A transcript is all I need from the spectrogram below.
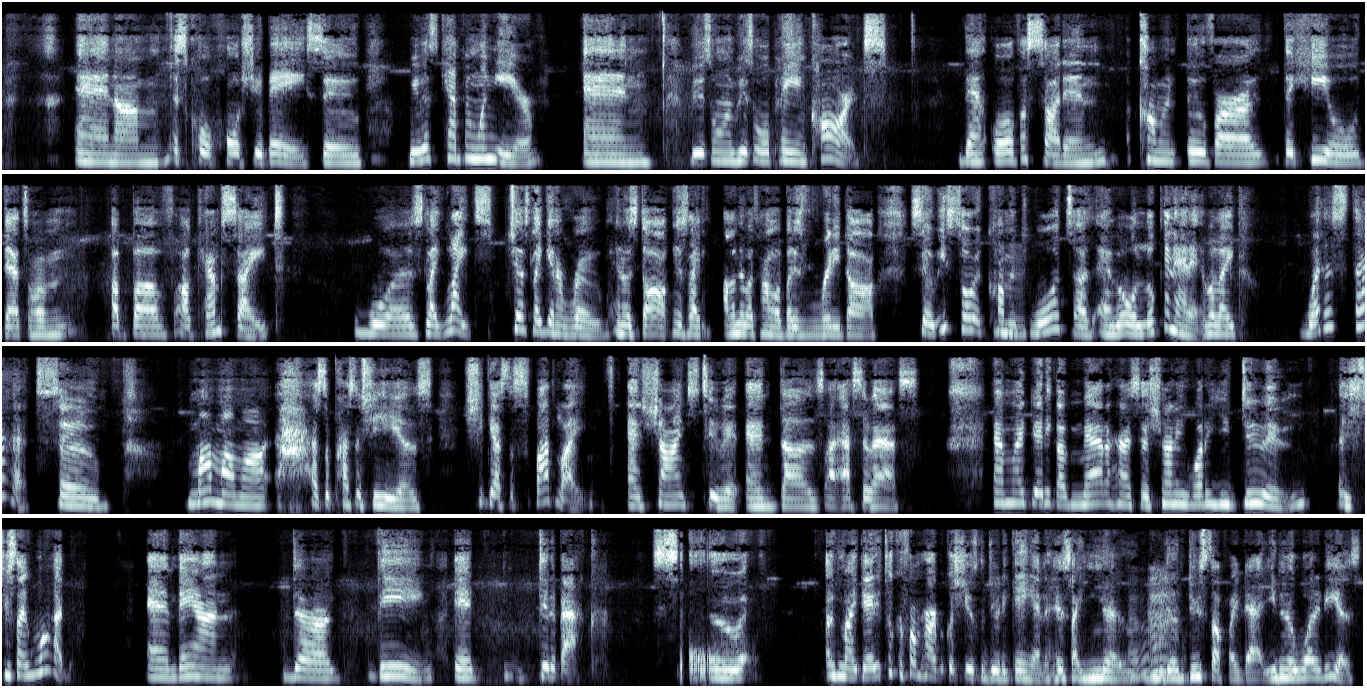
And um it's called Horseshoe Bay. So we was camping one year and we was on we was all playing cards then all of a sudden coming over the hill that's on above our campsite was like lights just like in a row and it was dark. It's like i don't know what time it was but it's really dark. So we saw it coming mm-hmm. towards us and we're all looking at it. And we're like what is that? So my mama as the person she is she gets the spotlight and shines to it and does a sos and my daddy got mad at her and said, Shirley, what are you doing? And she's like, what? And then the being, it did it back. So uh, my daddy took it from her because she was going to do it again. And he's like, no, Oh. you don't do stuff like that. You don't know what it is.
